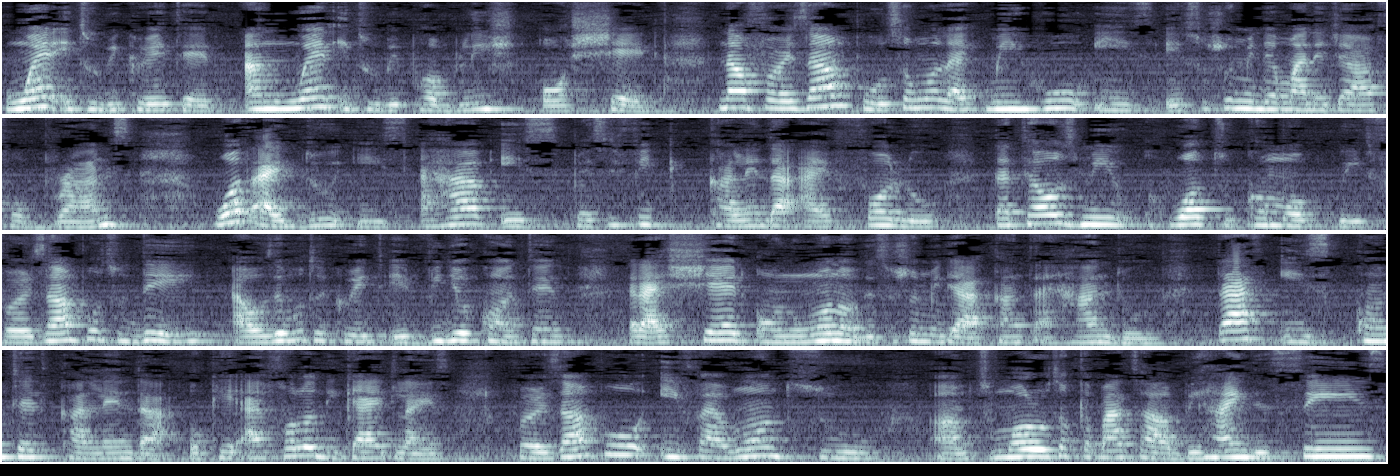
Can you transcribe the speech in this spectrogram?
when it will be created and when it will be published or shared. Now for example someone like me who is a social media manager for brands what i do is i have a specific calendar i follow that tells me what to come up with. For example today i was able to create a video content that i shared on one of the social media accounts i handle. That is content calendar okay? I follow the guidelines. For example if i want to um, tomorrow talk about our behind the scenes.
